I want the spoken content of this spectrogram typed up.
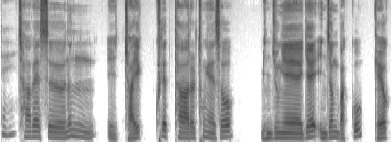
네. 차베스는 이 좌익 쿠데타를 통해서 민중에게 인정받고 개혁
